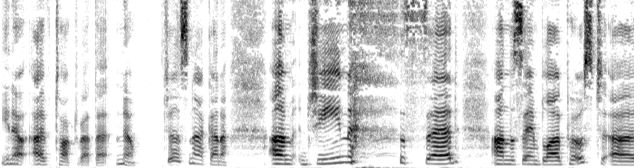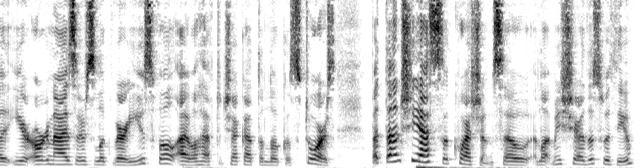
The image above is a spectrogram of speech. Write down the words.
you know, I've talked about that. No, just not gonna. Um, Jean. said on the same blog post, uh, Your organizers look very useful. I will have to check out the local stores. But then she asks a question, so let me share this with you.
